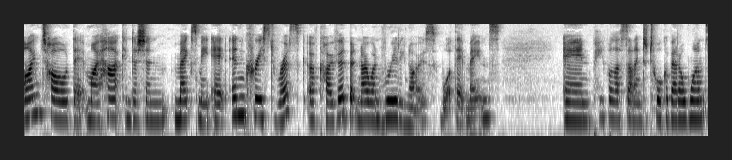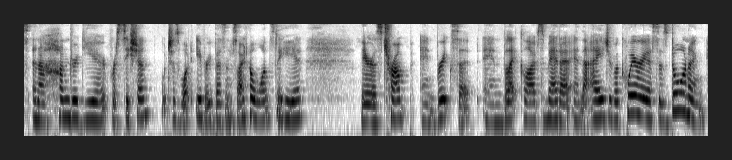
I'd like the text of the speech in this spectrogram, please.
I'm told that my heart condition makes me at increased risk of COVID, but no one really knows what that means. And people are starting to talk about a once in a hundred year recession, which is what every business owner wants to hear. There is Trump and Brexit and Black Lives Matter, and the age of Aquarius is dawning.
